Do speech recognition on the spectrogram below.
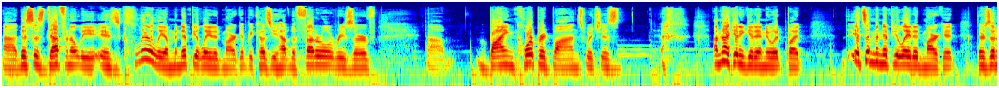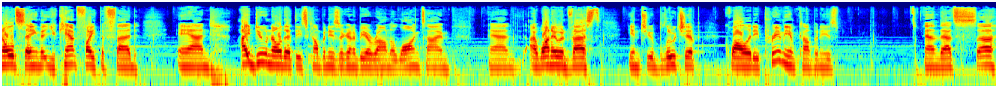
Uh, this is definitely is clearly a manipulated market because you have the Federal Reserve um, buying corporate bonds, which is I'm not going to get into it, but it's a manipulated market. There's an old saying that you can't fight the Fed. And I do know that these companies are going to be around a long time. And I want to invest into blue chip quality premium companies. And that's uh,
